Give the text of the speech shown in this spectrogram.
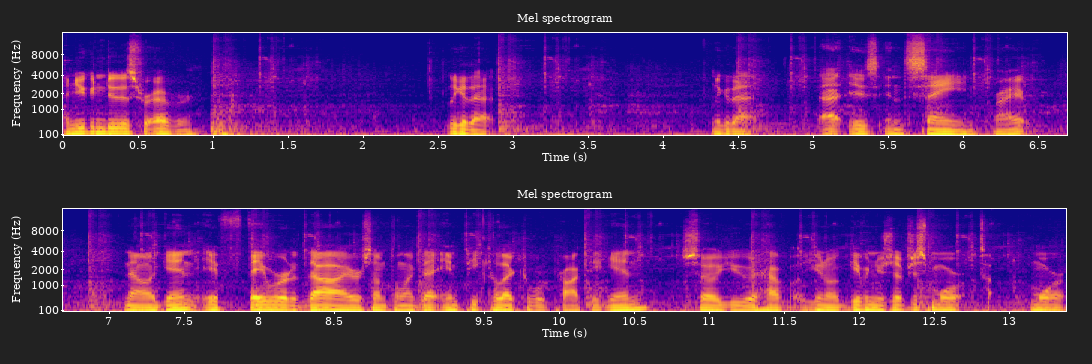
And you can do this forever. Look at that. Look at that. That is insane, right? Now again, if they were to die or something like that, MP collector would proc again. So you would have, you know, giving yourself just more more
